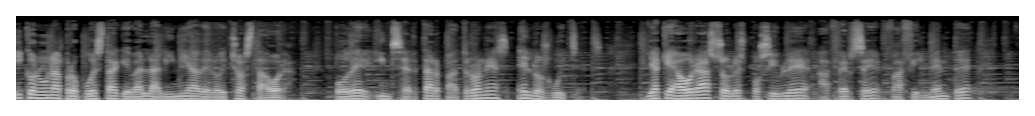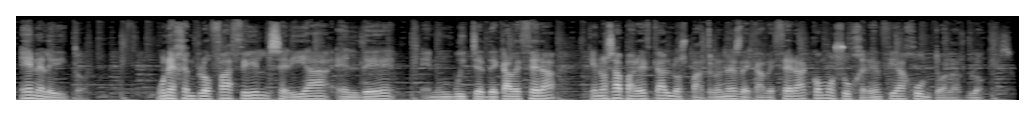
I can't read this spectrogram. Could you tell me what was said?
y con una propuesta que va en la línea de lo hecho hasta ahora, poder insertar patrones en los widgets, ya que ahora solo es posible hacerse fácilmente en el editor. Un ejemplo fácil sería el de, en un widget de cabecera, que nos aparezcan los patrones de cabecera como sugerencia junto a los bloques.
